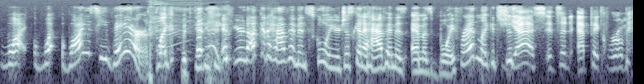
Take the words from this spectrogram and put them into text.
why? What? Why is he there? Like, But did he- if you're not going to have him in school, you're just going to have him as Emma's boyfriend. Like, it's just yes, it's an epic romance,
